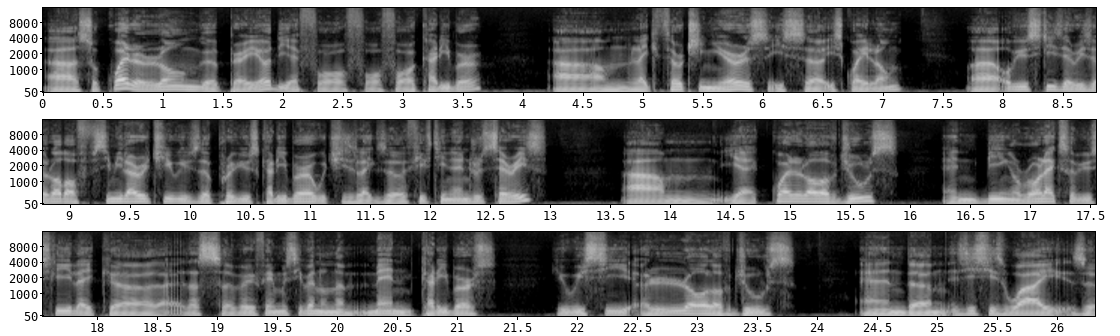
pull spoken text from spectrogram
uh, so quite a long uh, period yeah for for for caliber um, like 13 years is uh, is quite long. Uh, obviously, there is a lot of similarity with the previous caliber, which is like the 1500 series. Um, yeah, quite a lot of jewels. And being a Rolex, obviously, like uh, that's very famous. Even on the men calibers, you will see a lot of jewels, and um, this is why the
